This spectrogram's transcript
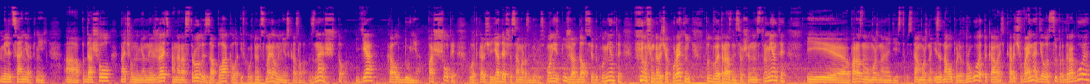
милиционер к ней а, подошел, начал на нее наезжать, она расстроилась, заплакала и в какой-то момент смотрел на нее и сказала, знаешь что, я колдунья. Пошел ты. Вот, короче, я дальше сам разберусь. Он ей тут же отдал все документы. Ну, в общем, короче, аккуратней. Тут бывают разные совершенно инструменты. И по-разному можно действовать. Да, можно из одного поля в другое атаковать. Короче, война дело супер дорогое.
